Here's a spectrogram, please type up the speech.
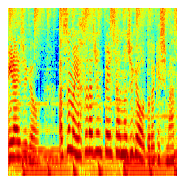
未来授業。明日も安田純平さんの授業をお届けします。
